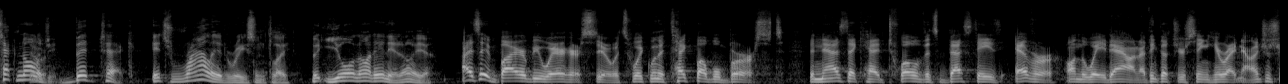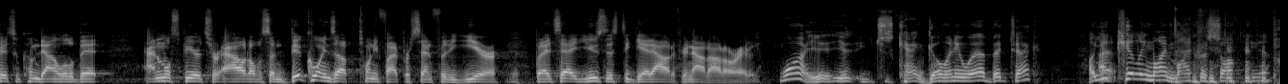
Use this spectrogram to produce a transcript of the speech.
Technology, big tech. It's rallied recently, but you're not in it, are you? I'd say buyer beware here, Stu. It's like when the tech bubble burst. The NASDAQ had 12 of its best days ever on the way down. I think that's what you're seeing here right now. Interest rates have come down a little bit. Animal spirits are out. All of a sudden, Bitcoin's up 25% for the year. Yeah. But I'd say I'd use this to get out if you're not out already. Why? You, you just can't go anywhere, big tech? Are you I, killing my Microsoft here?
